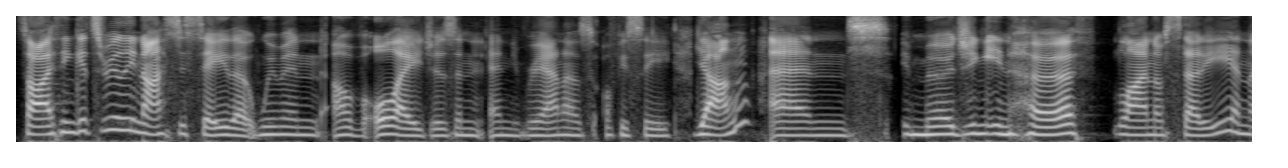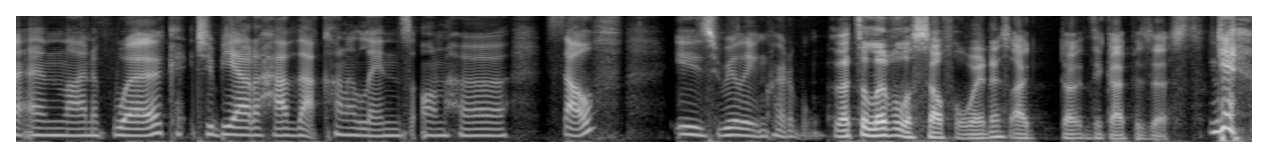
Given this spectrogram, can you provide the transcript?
So I think it's really nice to see that women of all ages, and, and Reana's obviously young and emerging in her line of study and, and line of work, to be able to have that kind of lens on herself is really incredible. That's a level of self awareness I don't think I possessed. Yeah.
